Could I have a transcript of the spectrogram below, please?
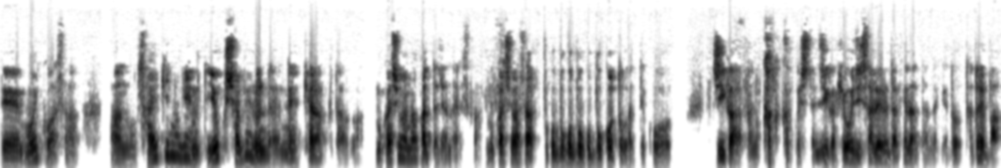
で、もう一個はさ、あの、最近のゲームってよく喋るんだよね、キャラクターが。昔はなかったじゃないですか。昔はさ、ポコポコポコポコとかってこう、字が、あの、カクカクした字が表示されるだけだったんだけど、例えば、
